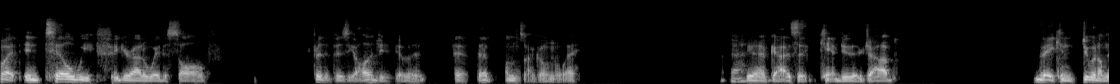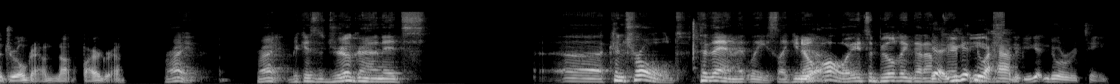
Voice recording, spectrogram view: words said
but until we figure out a way to solve for the physiology of it, that, that problem's not going away. Okay. You have guys that can't do their job. They can do it on the drill ground, not the fire ground. Right. Right. Because the drill ground, it's uh controlled to them at least. Like, you know, yeah. oh, it's a building that I'm Yeah, you get into a habit, you get into a routine.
